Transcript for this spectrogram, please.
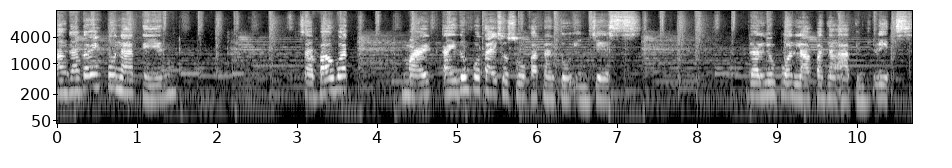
ang gagawin po natin sa bawat mark ay doon po tayo susukat ng 2 inches. Dahil yun po ang lapad ng ating pleats.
